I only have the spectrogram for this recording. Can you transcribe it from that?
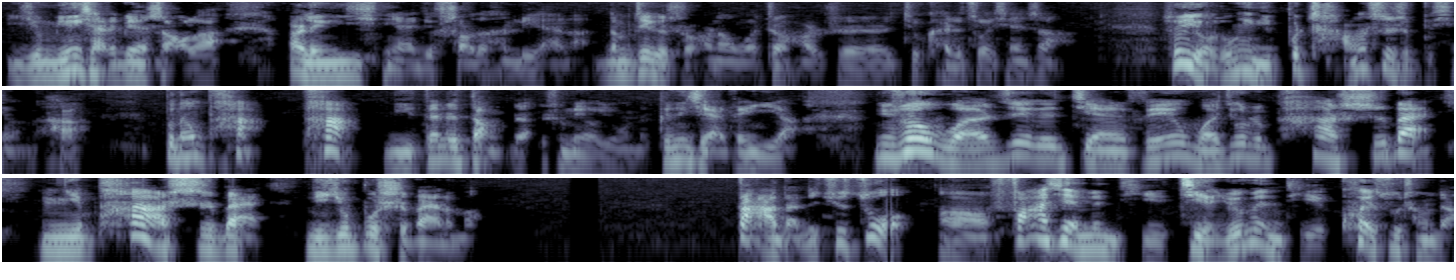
已经明显的变少了，二零一七年就少的很厉害了。那么这个时候呢，我正好是就开始做线上，所以有东西你不尝试是不行的哈，不能怕，怕你在那等着是没有用的，跟你减肥一样。你说我这个减肥，我就是怕失败，你怕失败，你就不失败了吗？大胆的去做啊！发现问题，解决问题，快速成长。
